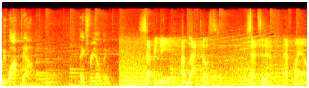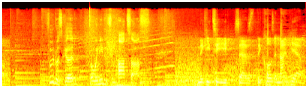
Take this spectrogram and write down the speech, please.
we walked out. Thanks for yelping. Seppi D, I'm lactose sensitive, F my L. Food was good, but we needed some hot sauce. Nikki T says, they close at 9 p.m.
